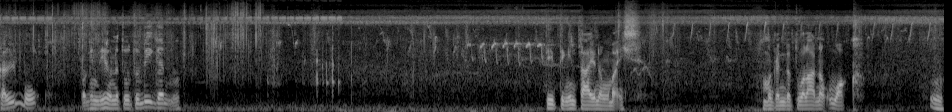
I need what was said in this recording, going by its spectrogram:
Galbo. Pag hindi ho natutubigan. Oh. Titingin tayo ng mais. Maganda't wala ng uwak. Oh.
